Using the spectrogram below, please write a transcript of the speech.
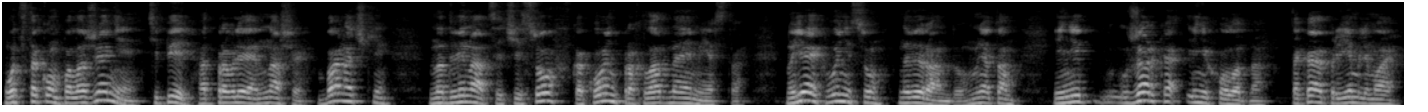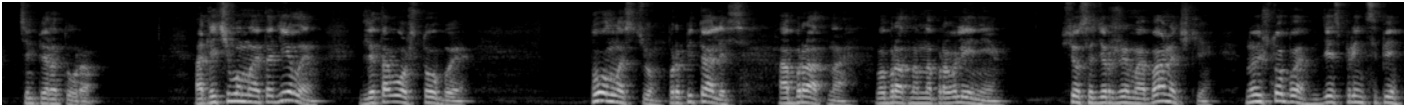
Вот в таком положении теперь отправляем наши баночки на 12 часов в какое-нибудь прохладное место. Но я их вынесу на веранду. У меня там и не жарко, и не холодно. Такая приемлемая температура. А для чего мы это делаем? Для того, чтобы полностью пропитались обратно, в обратном направлении все содержимое баночки. Ну и чтобы здесь, в принципе,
